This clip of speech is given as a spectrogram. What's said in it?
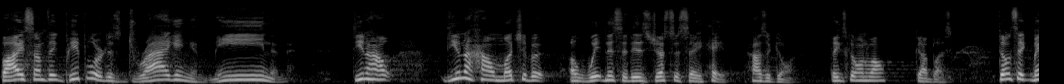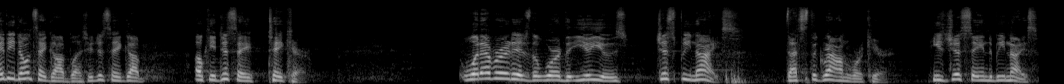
buy something, people are just dragging and mean. And do you know how, do you know how much of a, a witness it is just to say, hey, how's it going? Things going well? God bless you. Don't say, maybe don't say God bless you. Just say God. Okay, just say take care. Whatever it is, the word that you use, just be nice. That's the groundwork here. He's just saying to be nice.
